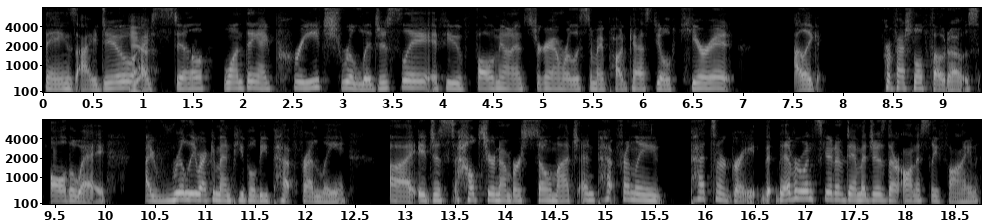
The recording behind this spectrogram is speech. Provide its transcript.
things I do. Yeah. I still, one thing I preach religiously, if you follow me on Instagram or listen to my podcast, you'll hear it. I like professional photos all the way. I really recommend people be pet friendly. Uh, it just helps your numbers so much. And pet friendly pets are great. Everyone's scared of damages. They're honestly fine.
